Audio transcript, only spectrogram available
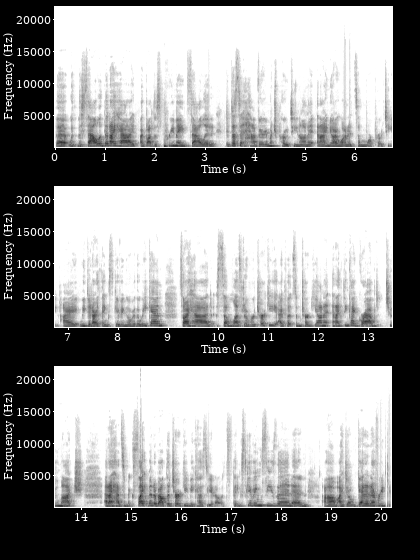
that with the salad that I had, I, I, bought this pre-made salad. It doesn't have very much protein on it, and I knew I wanted some more protein. I we did our Thanksgiving over the weekend, so I had some leftover turkey. I put some turkey on it, and I think I grabbed too much. And I had some excitement about the turkey because you know it's Thanksgiving season, and um, I don't get it every day.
